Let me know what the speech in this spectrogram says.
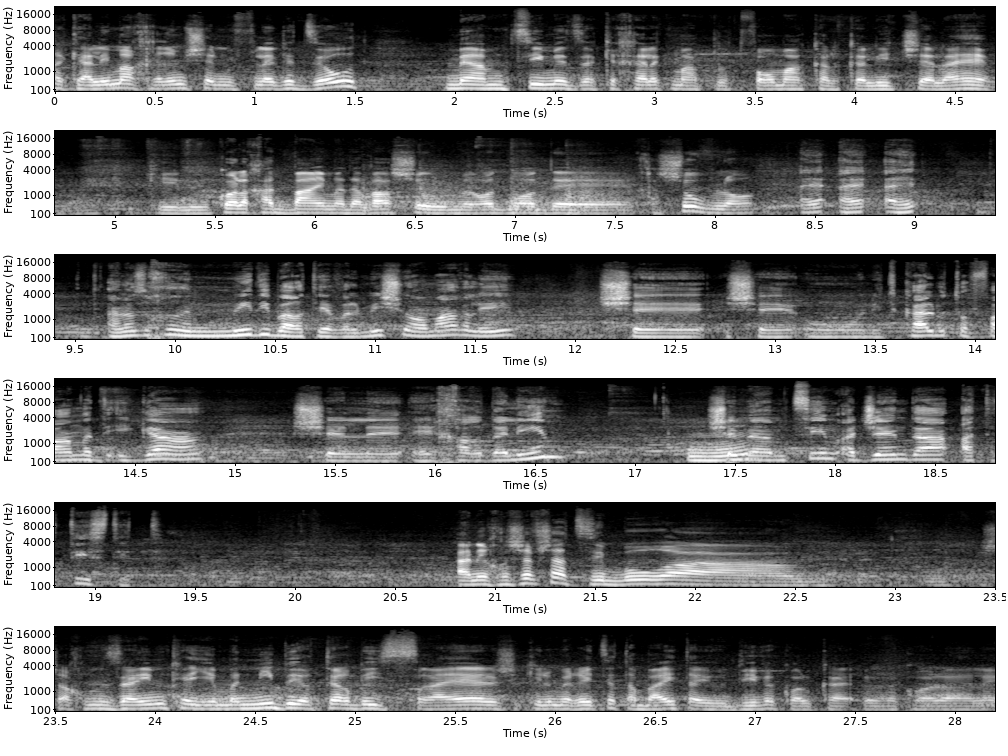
הקהלים האחרים של מפלגת זהות, מאמצים את זה כחלק מהפלטפורמה הכלכלית שלהם. כאילו, כל אחד בא עם הדבר שהוא מאוד מאוד אה, חשוב לו. אה, אה, אני לא זוכר עם מי דיברתי, אבל מישהו אמר לי ש- שהוא נתקל בתופעה מדאיגה של חרד"לים שמאמצים אג'נדה אתטיסטית. אני חושב שהציבור ה... שאנחנו מזהים כימני ביותר בישראל, שכאילו מריץ את הבית היהודי וכל, וכל האלה,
